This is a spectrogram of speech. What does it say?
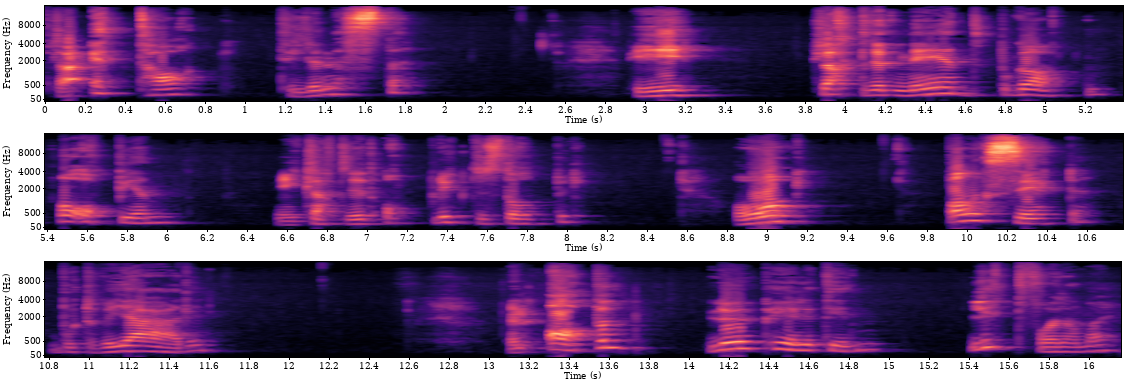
fra ett tak til det neste. Vi klatret ned på gaten og opp igjen. Vi klatret opp lyktestolper og balanserte bortover gjerder. Men apen løp hele tiden litt foran meg.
